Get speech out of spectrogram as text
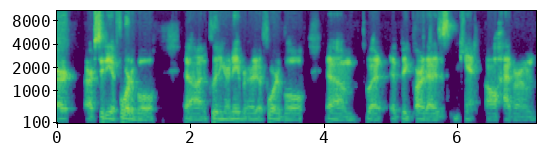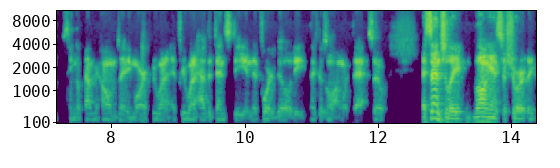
our, our city affordable, uh, including our neighborhood affordable. Um, but a big part of that is we can't all have our own single family homes anymore if we want to, if we want to have the density and the affordability that goes along with that. So essentially, long answer short, like,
